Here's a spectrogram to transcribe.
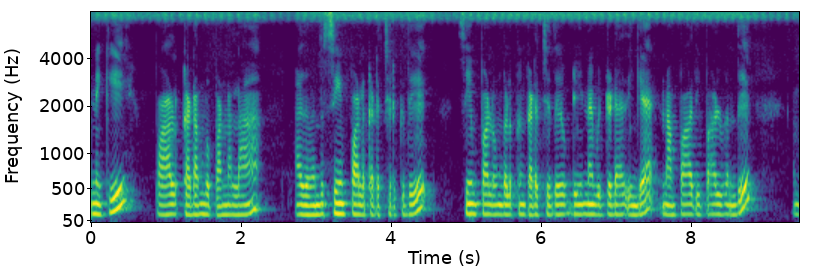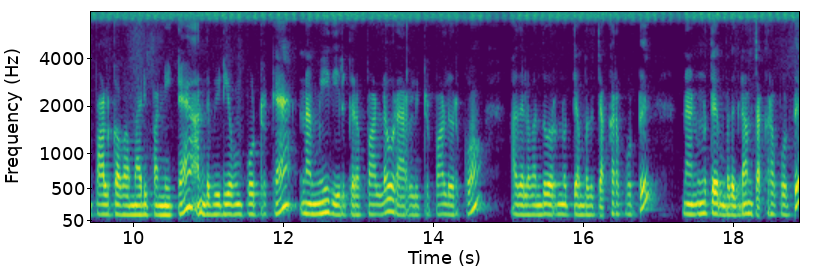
இன்றைக்கி பால் கடம்பு பண்ணலாம். அது வந்து சீம்பால் கிடச்சிருக்குது. சீம்பால் உங்களுக்கும் கிடச்சிது அப்படின்னா விட்டுடாதீங்க. நான் பாதி பால் வந்து பால்கோவா மாதிரி பண்ணிட்டேன். அந்த வீடியோவும் போட்டிருக்கேன். நான் மீதி இருக்கிற பாலில் ஒரு அரை லிட்டர் பால் இருக்கும். அதில் வந்து ஒரு நூற்றி ஐம்பது சக்கரை போட்டு நான் நூற்றி ஐம்பது கிராம் சக்கரை போட்டு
